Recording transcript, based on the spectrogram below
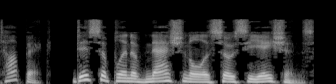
Topic: Discipline of national associations.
